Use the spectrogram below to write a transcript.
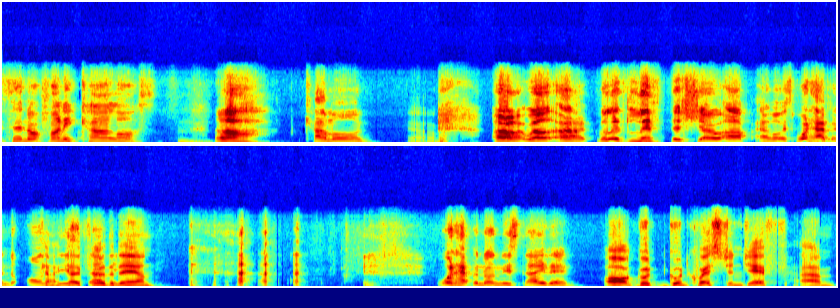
Is that not funny? Carlos. Hmm. Ah, oh, come on. Um, all right. Well, all right. Well, let's lift the show up, Alois. What happened on can't this go day? further down. what happened on this day then? Oh, good, good question, Jeff. Um,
